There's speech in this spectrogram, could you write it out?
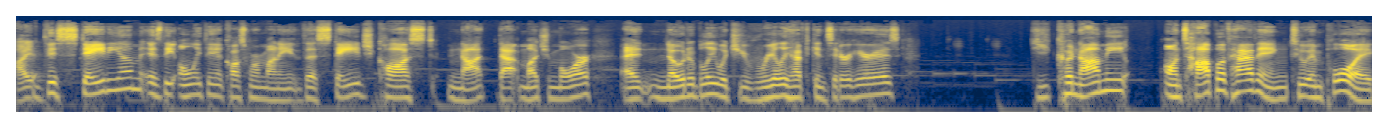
I The stadium is the only thing that costs more money. The stage cost not that much more. And notably, what you really have to consider here is Konami, on top of having to employ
